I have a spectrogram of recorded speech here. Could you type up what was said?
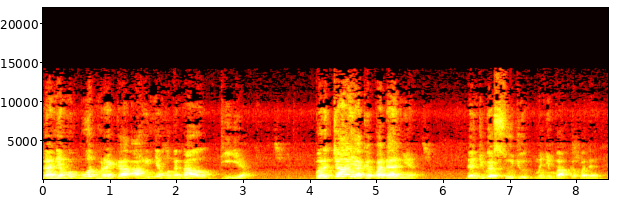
Dan yang membuat mereka akhirnya mengenal dia. Percaya kepadanya. Dan juga sujud menyembah kepadanya.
